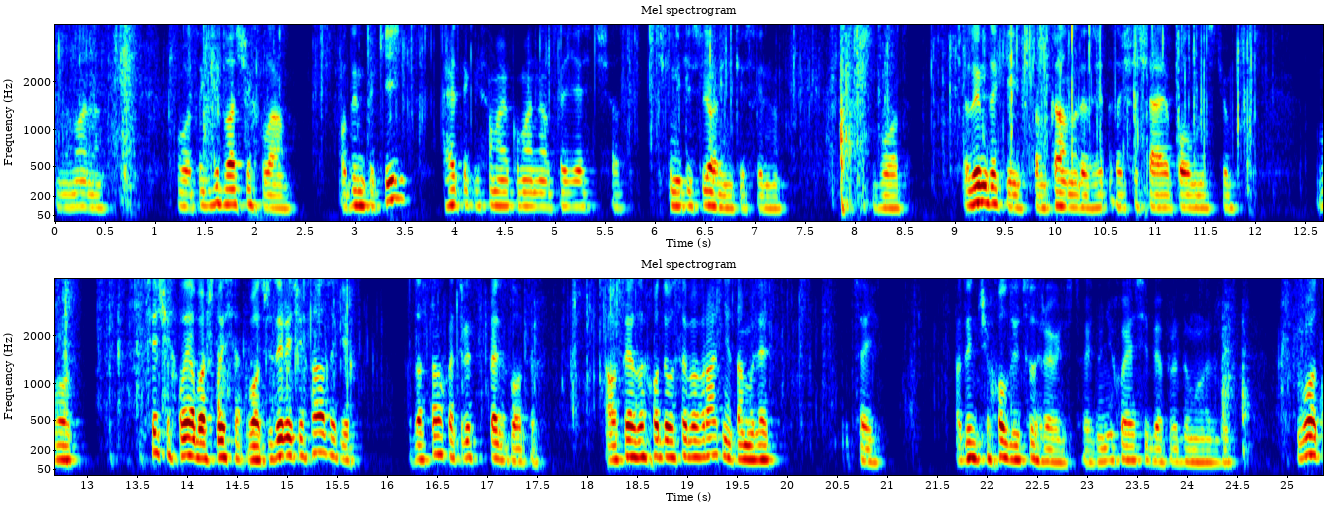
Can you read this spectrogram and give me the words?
Нормально. Вот, такі два чехла. Один такий, геть такий самий, як у мене оце є зараз. Тільки якийсь легенький сильно. Вот. Один такий, там камери за- захищає повністю. Вот. Всі чехли обійшлися. Вот, 4 чехла таких. Заставка 35 злотих. А оце я заходив у себе в ратні, там, блядь, цей. Один чехол 900 гривень стоїть. Ну ніхуя себе придумали, блядь. Вот.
